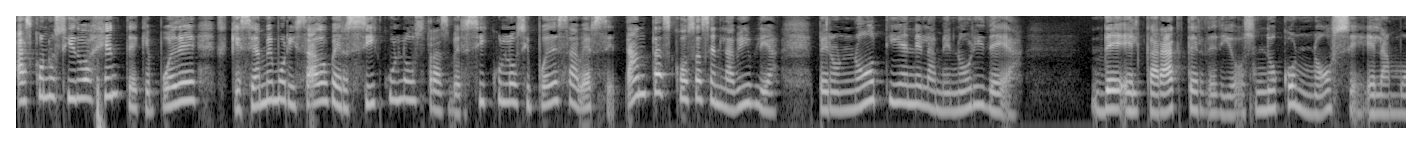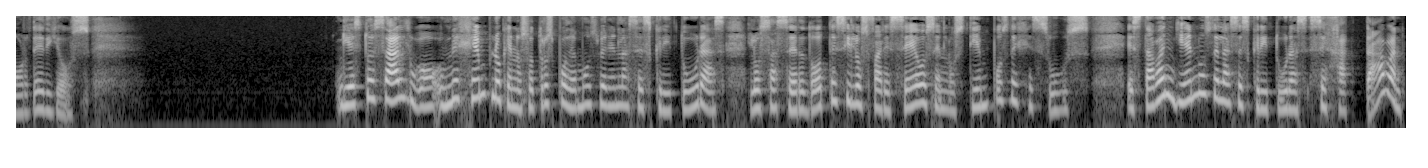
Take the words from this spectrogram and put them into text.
Has conocido a gente que puede, que se ha memorizado versículos tras versículos y puede saberse tantas cosas en la Biblia, pero no tiene la menor idea del carácter de Dios, no conoce el amor de Dios, y esto es algo, un ejemplo que nosotros podemos ver en las escrituras. Los sacerdotes y los fariseos en los tiempos de Jesús estaban llenos de las escrituras, se jactaban,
